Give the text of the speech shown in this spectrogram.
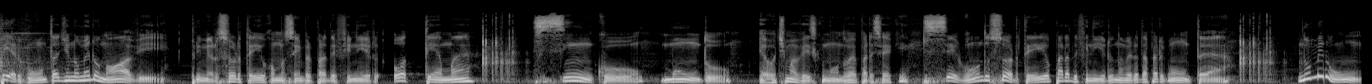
Pergunta de número 9. Primeiro sorteio, como sempre, para definir o tema 5. Mundo. É a última vez que o mundo vai aparecer aqui. Segundo sorteio para definir o número da pergunta. Número 1.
